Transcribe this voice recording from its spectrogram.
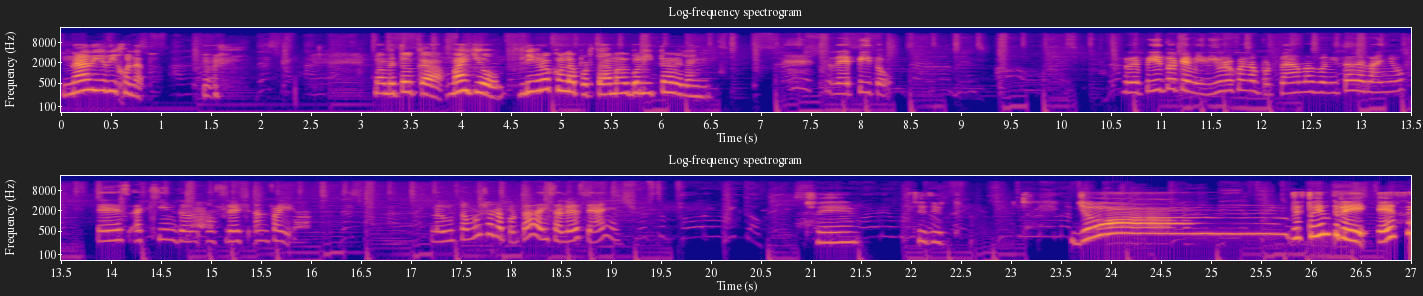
Nadie dijo nada. Va, me toca. Mayo, libro con la portada más bonita del año. Repito. Repito que mi libro con la portada más bonita del año es A Kingdom of Flesh and Fire. Me gustó mucho la portada y salió este año. Sí, sí, es cierto. Yo mm, estoy entre ese,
